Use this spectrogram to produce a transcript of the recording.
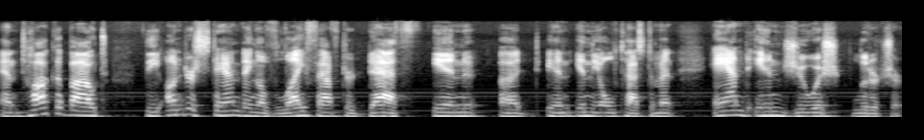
and talk about the understanding of life after death in, uh, in, in the Old Testament and in Jewish literature.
